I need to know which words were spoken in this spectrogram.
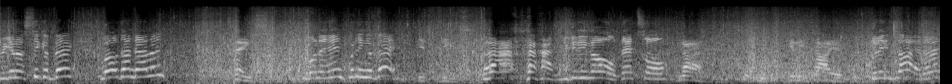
We're gonna stick it back. Well done Alan. Thanks. You want a hand putting it back? Yes, please. You're getting old, that's all. Nah, getting tired. Getting tired, huh?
